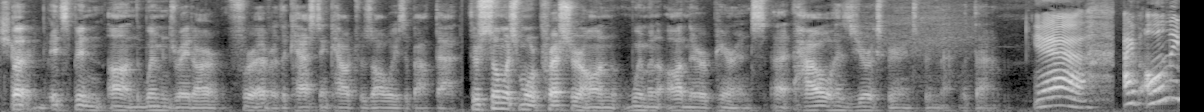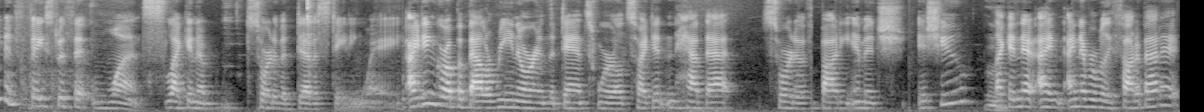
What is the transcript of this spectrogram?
Sure. But it's been on the women's radar forever. The casting couch was always about that. There's so much more pressure on women on their appearance. Uh, how has your experience been that, with that? Yeah, I've only been faced with it once, like in a sort of a devastating way. I didn't grow up a ballerina or in the dance world, so I didn't have that sort of body image issue. Hmm. Like I, ne- I, I never really thought about it.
